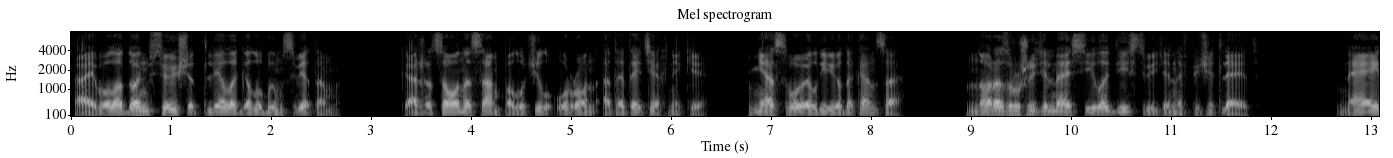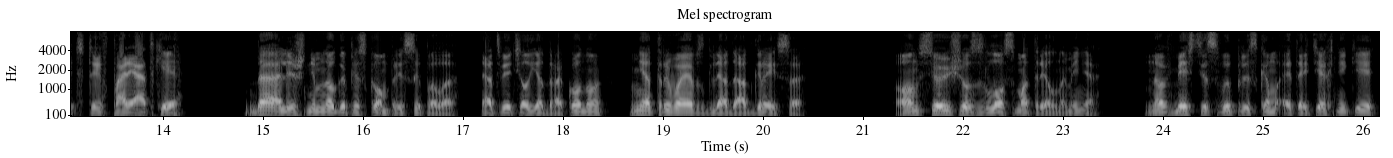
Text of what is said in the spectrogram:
а его ладонь все еще тлела голубым светом. Кажется, он и сам получил урон от этой техники, не освоил ее до конца. Но разрушительная сила действительно впечатляет. «Нейт, ты в порядке?» «Да, лишь немного песком присыпало», — ответил я дракону, не отрывая взгляда от Грейса. Он все еще зло смотрел на меня но вместе с выплеском этой техники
